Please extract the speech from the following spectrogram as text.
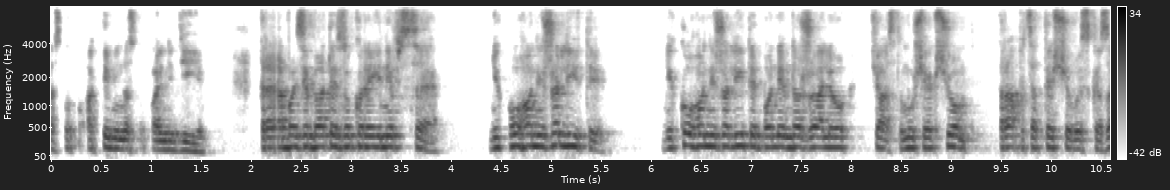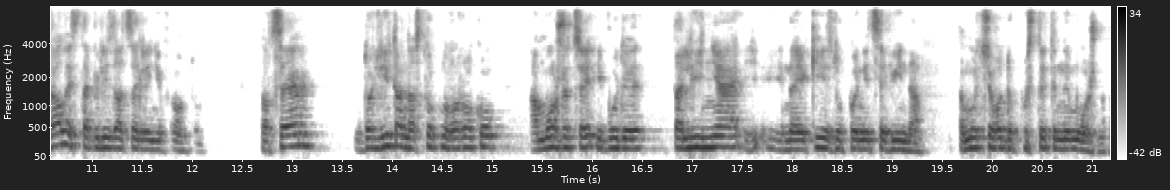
наступ, активні наступальні дії. Треба зібрати з України все, нікого не жаліти, нікого не жаліти, бо не на жалю час. Тому що якщо трапиться те, що ви сказали, стабілізація лінії фронту, то це до літа наступного року, а може це і буде та лінія, на якій зупиниться війна. Тому цього допустити не можна.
